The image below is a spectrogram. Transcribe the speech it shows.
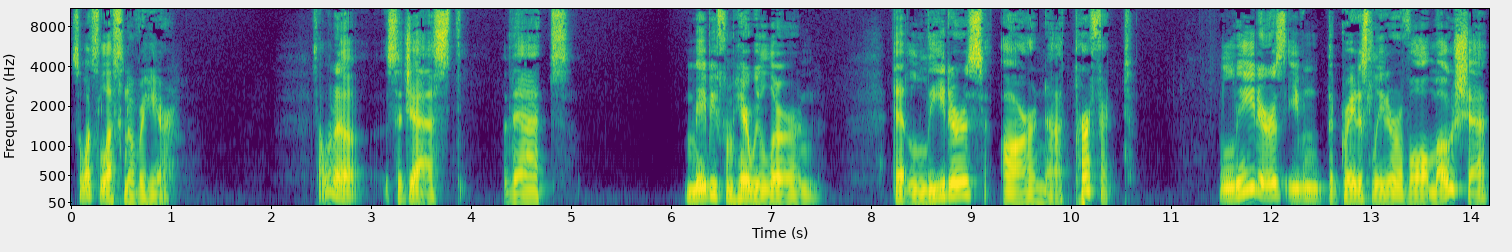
So what's the lesson over here? So I want to suggest that maybe from here we learn that leaders are not perfect. Leaders, even the greatest leader of all, Moshe,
